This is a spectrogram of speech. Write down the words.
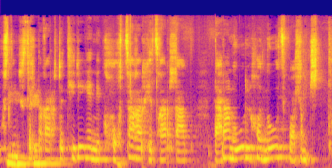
Хүслийн жагсаалтаа гаргачаа тэрийг нэг хугацаагаар хязгаарлаад дараа нь өөрийнхөө нөөц боломжтой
